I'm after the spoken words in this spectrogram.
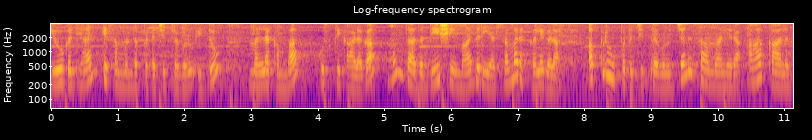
ಯೋಗ ಧ್ಯಾನಕ್ಕೆ ಸಂಬಂಧಪಟ್ಟ ಚಿತ್ರಗಳು ಇದ್ದು, ಮಲ್ಲಕಂಬ ಕುಸ್ತಿ ಕಾಳಗ ಮುಂತಾದ ದೇಶಿ ಮಾದರಿಯ ಸಮರ ಕಲೆಗಳ ಅಪರೂಪದ ಚಿತ್ರಗಳು ಜನಸಾಮಾನ್ಯರ ಆ ಕಾಲದ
